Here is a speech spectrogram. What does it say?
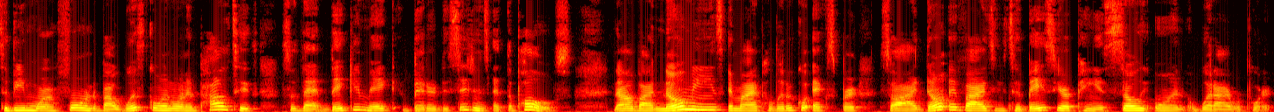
to be more informed about what's going on in politics so that they can make better decisions at the polls. Now, by no means am I a political expert, so I don't advise you to base your opinion solely on what I report.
